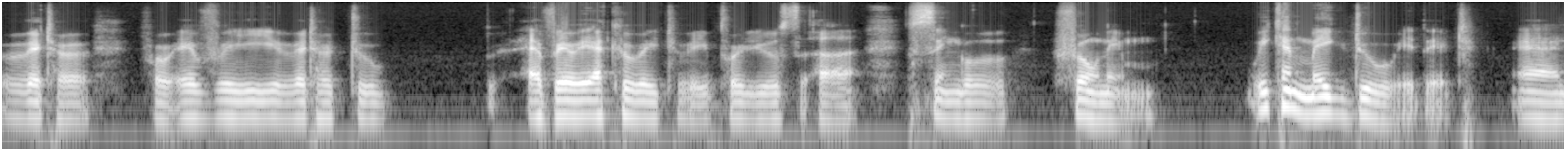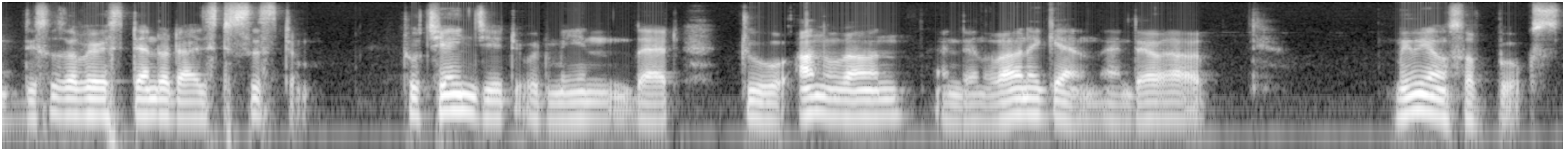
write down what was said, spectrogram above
letter, for every letter to very accurately produce a single phoneme. We can make do with it, and this is a very standardized system. To change it would mean that to unlearn and then learn again. And there are millions of books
